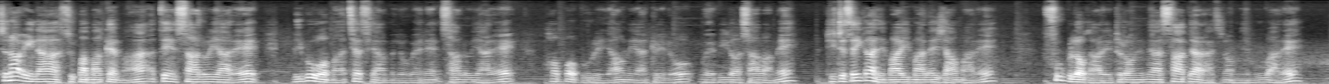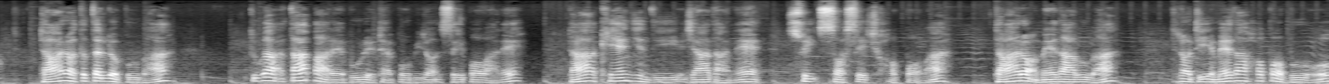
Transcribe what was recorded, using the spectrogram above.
ကျွန်တော်အိမ်နာစူပါမားကတ်မှာအတင်စားလို့ရတဲ့မိဖို့ပေါ်မှာချက်စရာမလိုပဲနဲ့စားလို့ရတဲ့ဟော့ပေါ့ဘူးတွေရောင်းနေတာတွေ့လို့ဝယ်ပြီးတော့စားပါမယ်ဒီတစ်စိတ်ကညီမကြီးမှလည်းရောင်းပါတယ်ဖူဘလော့ဂါတွေတော်တော်များများစားပြတာကျွန်တော်မြင်မှုပါတယ်ဒါကတော့တက်တက်လွတ်ဘူးပါ သူကအသားပါတဲ့ဘူးတွေထက်ပိုပြီးတော့ဈေးပေါ်ပါတယ်ဒါကခရမ်းညင်ဒီအရာသာနဲ့ sweet sausage hot pot ပါဒါကတော့အမဲသားဘူးပါကျွန်တော်ဒီအမဲသား hot pot ဘူးကို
